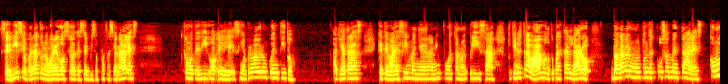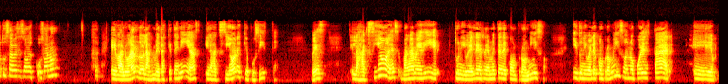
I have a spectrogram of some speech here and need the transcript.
servicio, ¿verdad? Tu nuevo negocio de servicios profesionales. Como te digo, eh, siempre va a haber un cuentito aquí atrás que te va a decir mañana, no importa, no hay prisa, tú tienes trabajo, tú te puedes estar largo. Van a haber un montón de excusas mentales. ¿Cómo tú sabes si son excusas o no? Evaluando las metas que tenías y las acciones que pusiste. ¿Ves? Las acciones van a medir tu nivel de realmente de compromiso. Y tu nivel de compromiso no puede estar eh,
